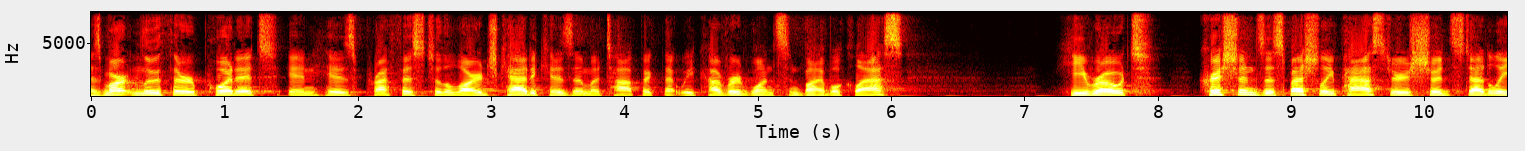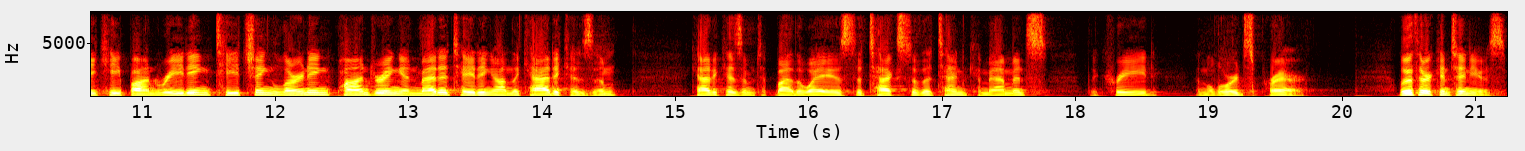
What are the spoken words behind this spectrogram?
As Martin Luther put it in his preface to the Large Catechism, a topic that we covered once in Bible class, he wrote, Christians, especially pastors, should steadily keep on reading, teaching, learning, pondering, and meditating on the Catechism. Catechism, by the way, is the text of the Ten Commandments, the Creed, and the Lord's Prayer. Luther continues,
